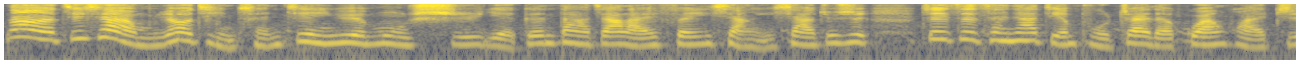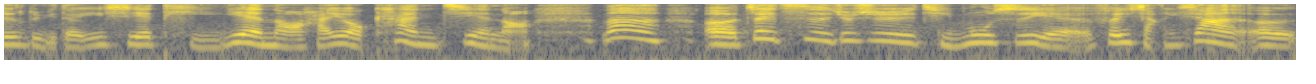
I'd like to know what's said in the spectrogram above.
那接下来我们要请陈建岳牧师也跟大家来分享一下，就是这次参加柬埔寨的关怀之旅的一些体验哦，还有看见哦。那呃，这次就是请牧师也分享一下，呃，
